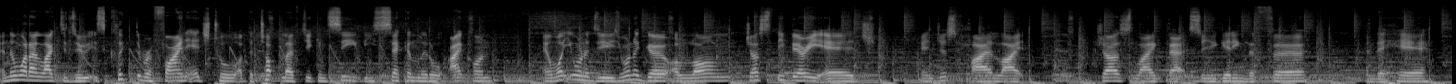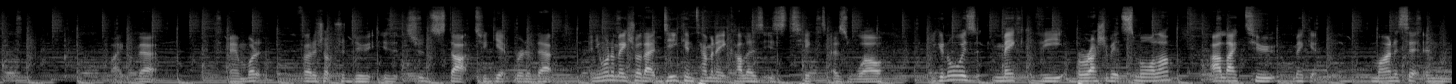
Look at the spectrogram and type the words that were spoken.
And then what I like to do is click the refine edge tool at the top left. You can see the second little icon and what you want to do is you want to go along just the very edge and just highlight just like that. So you're getting the fur and the hair like that. And what Photoshop should do is it should start to get rid of that. And you want to make sure that decontaminate colors is ticked as well. You can always make the brush a bit smaller. I like to make it minus it and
